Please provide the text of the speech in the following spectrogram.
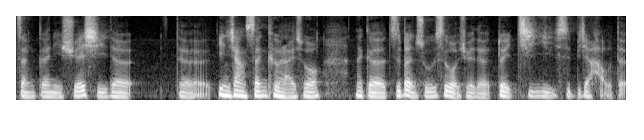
整个你学习的的印象深刻来说，那个纸本书是我觉得对记忆是比较好的。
